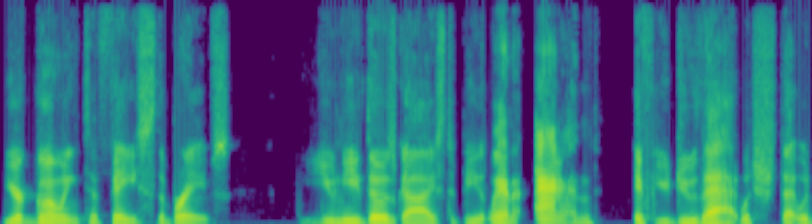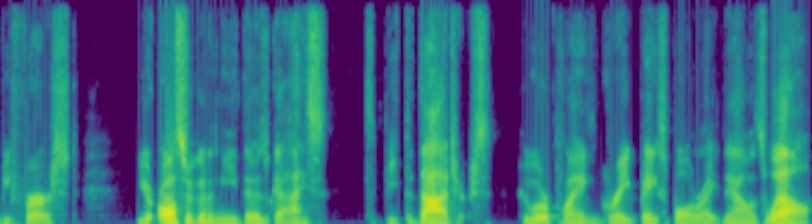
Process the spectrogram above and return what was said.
you're going to face the Braves. You need those guys to beat Atlanta, and if you do that, which that would be first, you're also going to need those guys to beat the Dodgers, who are playing great baseball right now as well.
